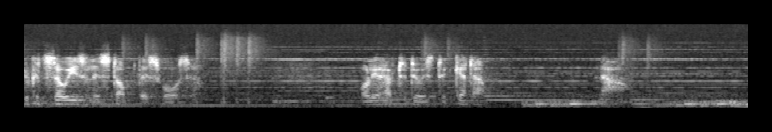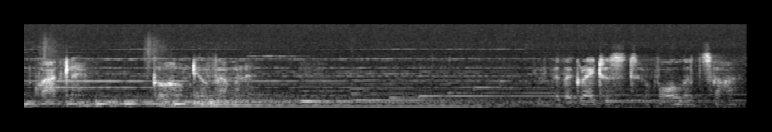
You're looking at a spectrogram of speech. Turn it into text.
You could so easily stop this war, sir. All you have to do is to get up. Now. Quietly. Go home to your family. You'll be the greatest of all the Tsars.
